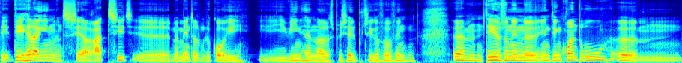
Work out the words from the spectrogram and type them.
Det, det er heller ikke en, man ser ret tit, øh, medmindre du går i, i, i vinhandler eller specielle butikker for at finde den. Øhm, det er jo sådan en, øh, en, det er en grøn drue. Øhm,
